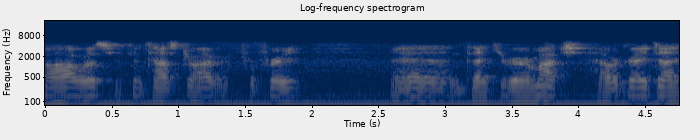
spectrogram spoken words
always. You can test drive it for free. And thank you very much. Have a great day.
